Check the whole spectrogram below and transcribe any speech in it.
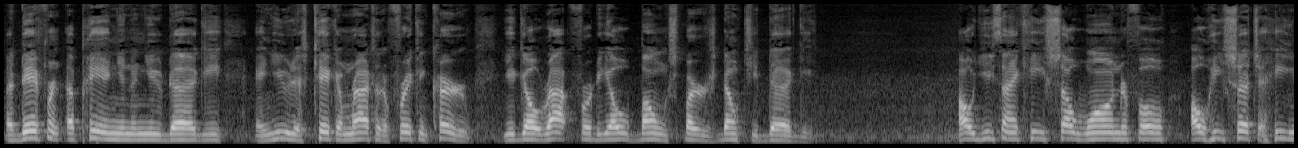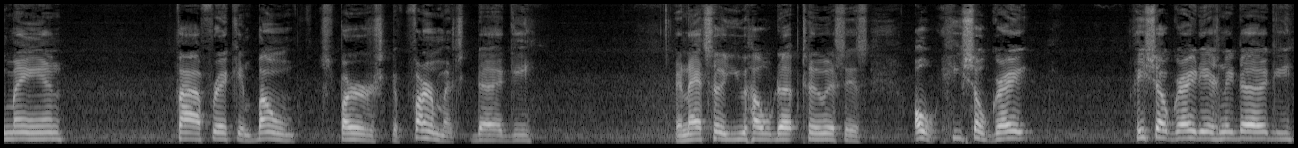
a different opinion than you, Dougie, and you just kick them right to the freaking curb. You go right for the old bone spurs, don't you, Dougie? Oh, you think he's so wonderful? Oh, he's such a he man. Five freaking bone spurs deferments, Dougie. And that's who you hold up to us is, oh, he's so great. He's so great, isn't he, Dougie?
